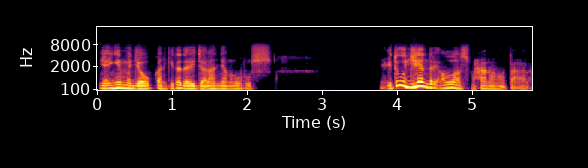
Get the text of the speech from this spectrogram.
Yang ingin menjauhkan kita dari jalan yang lurus. Itu ujian dari Allah Subhanahu wa taala.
